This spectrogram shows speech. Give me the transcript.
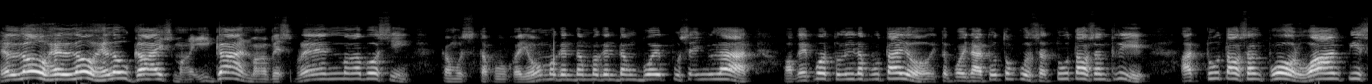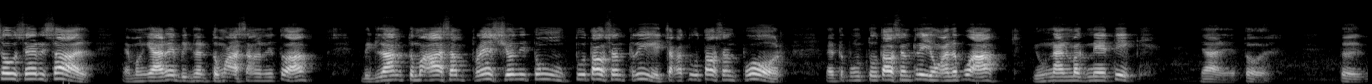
Hello, hello, hello guys, mga igan, mga best friend, mga bossing. Kamusta po kayo? Magandang magandang buhay po sa inyo lahat. Okay po, tuloy na po tayo. Ito po ay natutungkol sa 2003 at 2004, 1 piso sa Rizal. E mangyari, biglang tumaas ang nito ha. Biglang tumaas ang presyo nitong 2003 at saka 2004. Ito pong 2003, yung ano po ah, yung non-magnetic. Yan, ito. Ito,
